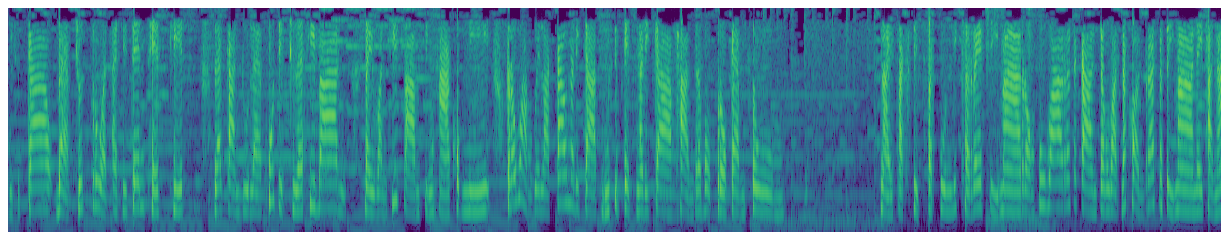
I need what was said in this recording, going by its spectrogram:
วิด -19 แบบชุดตรวจแอนติเจนเทสคิดและการดูแลผู้ติดเชื้อที่บ้าน ในวันที่ 3 สิงหาคมนี้ ระหว่างเวลา 9 นาฬิกาถึง 11 นาฬิกาผ่านระบบโปรแกรมซูมนายศักดิ์สิทธิ์สกุลลิขเรศสีมารองผู้ว่าราชการจังหวัดนครราชสีมา ในฐานะ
